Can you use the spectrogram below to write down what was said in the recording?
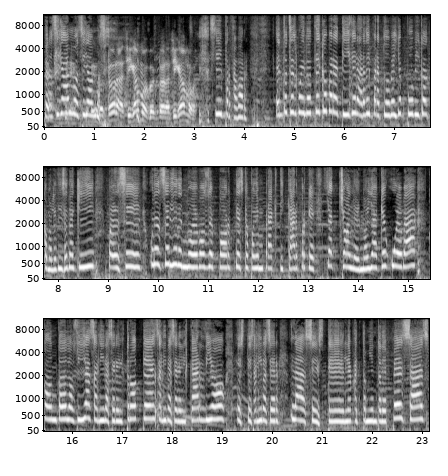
Pero sigamos, sigamos. Doctora, sigamos, doctora, sigamos. Sí, por favor. Entonces, bueno, tengo para ti, Gerardo, y para tu bello público, como le dicen aquí, pues una serie de nuevos deportes que pueden practicar, porque ya chole, ¿no? Ya qué hueva con todos los días salir a hacer el trote, salir a hacer el cardio, este, salir a hacer las, este, levantamiento de pesas,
